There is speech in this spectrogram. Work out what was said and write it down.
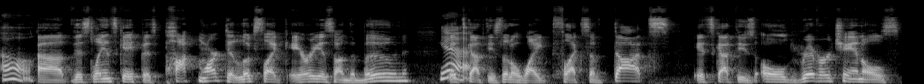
Oh. Uh, this landscape is pockmarked. It looks like areas on the moon. Yeah. It's got these little white flecks of dots. It's got these old river channels.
